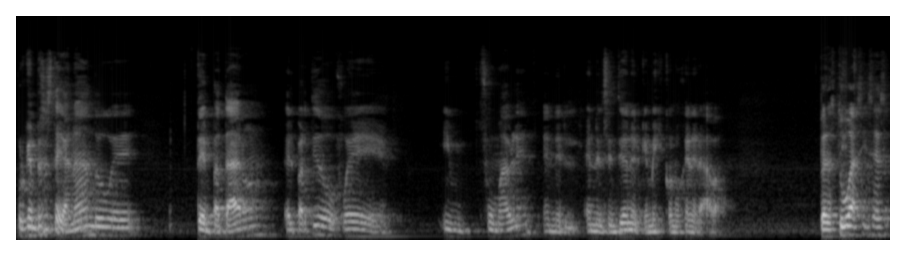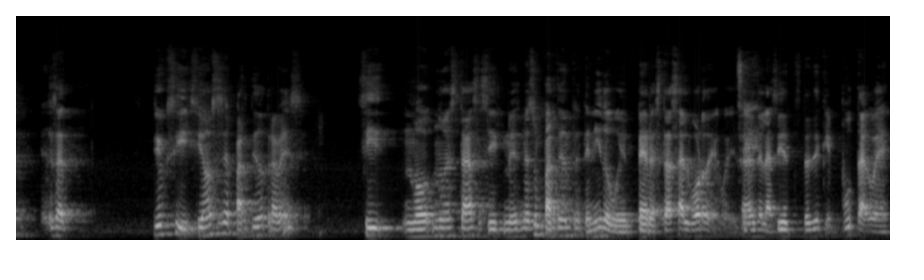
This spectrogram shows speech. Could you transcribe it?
Porque empezaste ganando, güey, te empataron, el partido fue infumable en el, en el sentido en el que México no generaba. Pero estuvo así, ¿sabes? O sea, yo si, si vamos a ese partido otra vez, sí, no, no estás así, no es, no es un partido entretenido, güey, pero estás al borde, güey, ¿sabes? Sí. De la silla, estás de que puta, güey.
